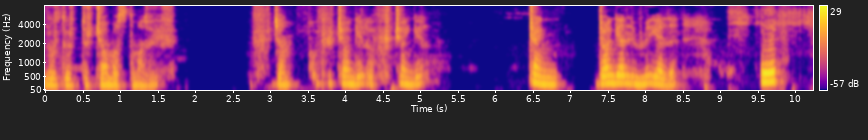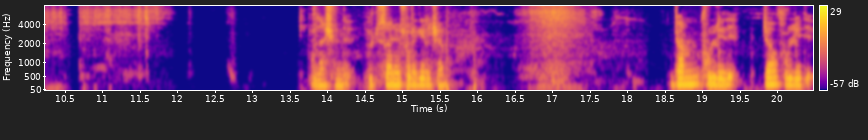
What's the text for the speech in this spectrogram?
Dur dur dur can bastım hafif. Can. Hafif can gel hafif can gel. Can. Can geldin mi? Geldin. Hop. Buradan şimdi 3 saniye sonra geleceğim. Can fullledi. Can fullledi.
